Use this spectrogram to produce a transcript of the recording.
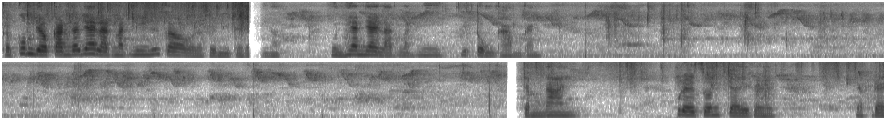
กับกลุ่มเดียวกันกับย่ายหลัดมัดนี่คือเก่าแหละเพิ่นนี่ก็ได้พี่น้องหุ่นเฮียนยายรัดมันมีที่ตรงขามกันจำนายผู้ใดสนใจก็อยากได้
